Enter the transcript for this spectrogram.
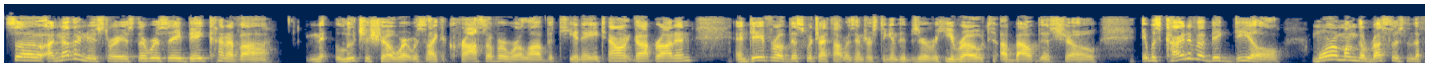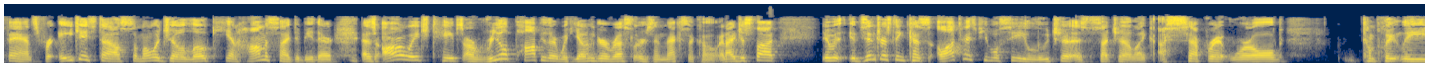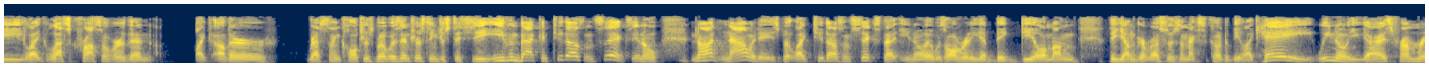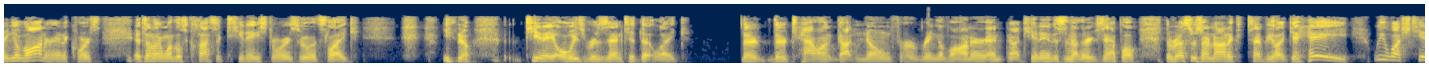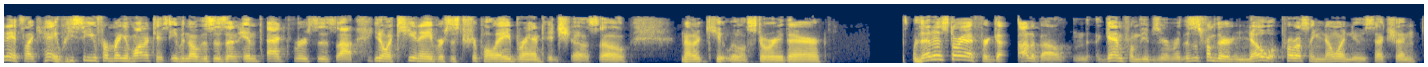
So another news story is there was a big kind of a lucha show where it was like a crossover where a lot of the TNA talent got brought in. And Dave wrote this, which I thought was interesting in the Observer. He wrote about this show. It was kind of a big deal. More among the wrestlers than the fans for AJ Styles, Samoa Joe, Low Ki, and Homicide to be there, as ROH tapes are real popular with younger wrestlers in Mexico. And I just thought it was it's interesting because a lot of times people see lucha as such a like a separate world, completely like less crossover than like other wrestling cultures, but it was interesting just to see even back in 2006, you know, not nowadays, but like 2006 that, you know, it was already a big deal among the younger wrestlers in Mexico to be like, Hey, we know you guys from Ring of Honor. And of course, it's another one of those classic TNA stories where it's like, you know, TNA always resented that like their their talent got known for Ring of Honor and not TNA. This is another example. The wrestlers are not excited to be like, hey, we watch TNA. It's like, hey, we see you from Ring of Honor tapes, even though this is an Impact versus uh, you know a TNA versus AAA branded show. So another cute little story there. Then a story I forgot about, again from the Observer. This is from their No Pro Wrestling Noah news section.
